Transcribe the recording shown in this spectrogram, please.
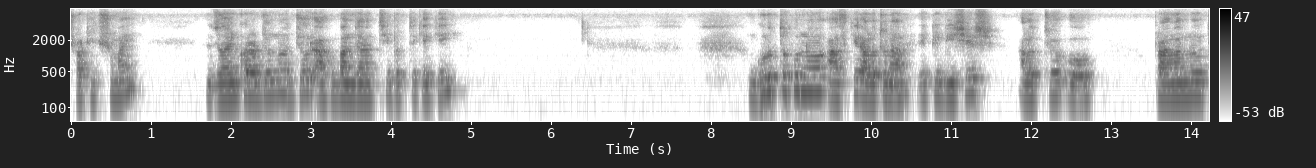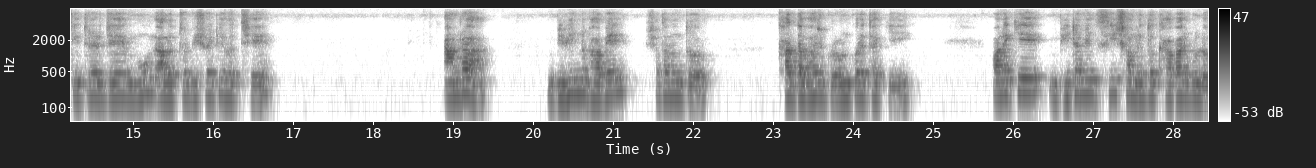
সঠিক সময় জয়েন করার জন্য জোর আহ্বান জানাচ্ছি প্রত্যেকেকেই। গুরুত্বপূর্ণ আজকের আলোচনার একটি বিশেষ আলোচ্য ও প্রামাণ্য চিত্রের যে মূল আলোচ্য বিষয়টি হচ্ছে, আমরা বিভিন্নভাবে সাধারণত খাদ্যাভ্যাস গ্রহণ করে থাকি। অনেকে ভিটামিন সি সমৃদ্ধ খাবারগুলো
